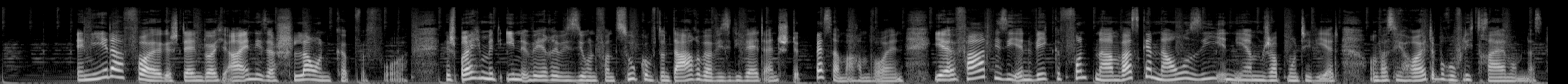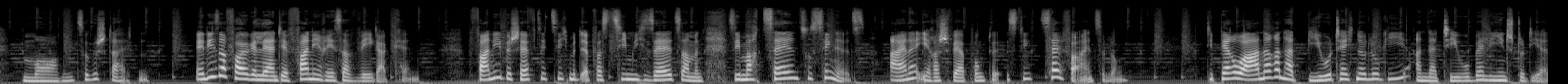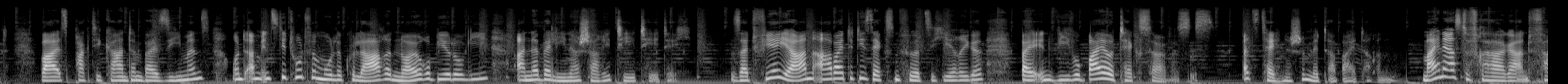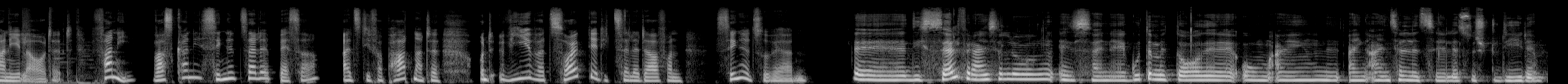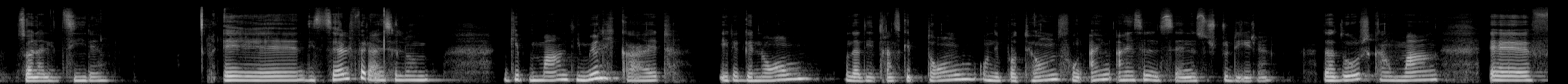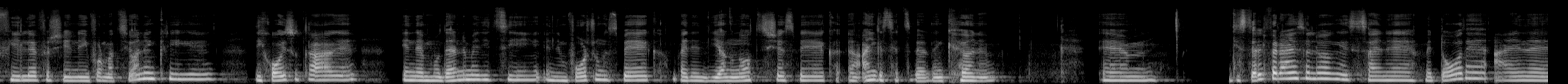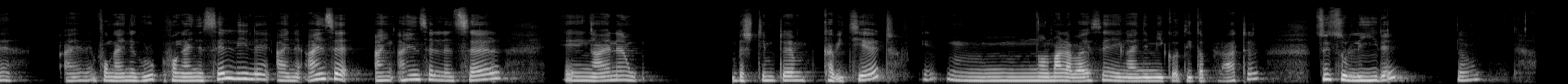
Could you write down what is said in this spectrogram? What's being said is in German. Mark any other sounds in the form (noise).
In jeder Folge stellen wir euch einen dieser schlauen Köpfe vor. Wir sprechen mit ihnen über ihre Vision von Zukunft und darüber, wie sie die Welt ein Stück besser machen wollen. Ihr erfahrt, wie sie ihren Weg gefunden haben, was genau sie in ihrem Job motiviert und was sie heute beruflich treiben, um das Morgen zu gestalten. In dieser Folge lernt ihr Fanny Resa Vega kennen. Fanny beschäftigt sich mit etwas ziemlich Seltsamen. Sie macht Zellen zu Singles. Einer ihrer Schwerpunkte ist die Zellvereinzelung. Die Peruanerin hat Biotechnologie an der TU Berlin studiert, war als Praktikantin bei Siemens und am Institut für molekulare Neurobiologie an der Berliner Charité tätig. Seit vier Jahren arbeitet die 46-Jährige bei Invivo Biotech Services als technische Mitarbeiterin. Meine erste Frage an Fanny lautet: Fanny, was kann die Singlezelle besser als die verpartnerte und wie überzeugt ihr die Zelle davon, Single zu werden? Äh, die Zellvereinzelung ist eine gute Methode, um ein, eine einzelne Zelle zu studieren, zu analysieren. Äh, die Zellvereinzelung gibt man die Möglichkeit, ihre Genom oder die Transkriptom und die Proteom von einer einzelnen Zelle zu studieren. Dadurch kann man äh, viele verschiedene Informationen kriegen, die heutzutage in der modernen Medizin, in dem Forschungsweg, bei dem diagnostischen Weg äh, eingesetzt werden können. Ähm, die Zellvereinzelung ist eine Methode, eine, eine, von einer Gruppe, von einer Zelllinie, eine, Einzel, eine einzelne Zell in einer bestimmten Kavität, normalerweise in einer Mikrotiterplatte, zu isolieren. Ja.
